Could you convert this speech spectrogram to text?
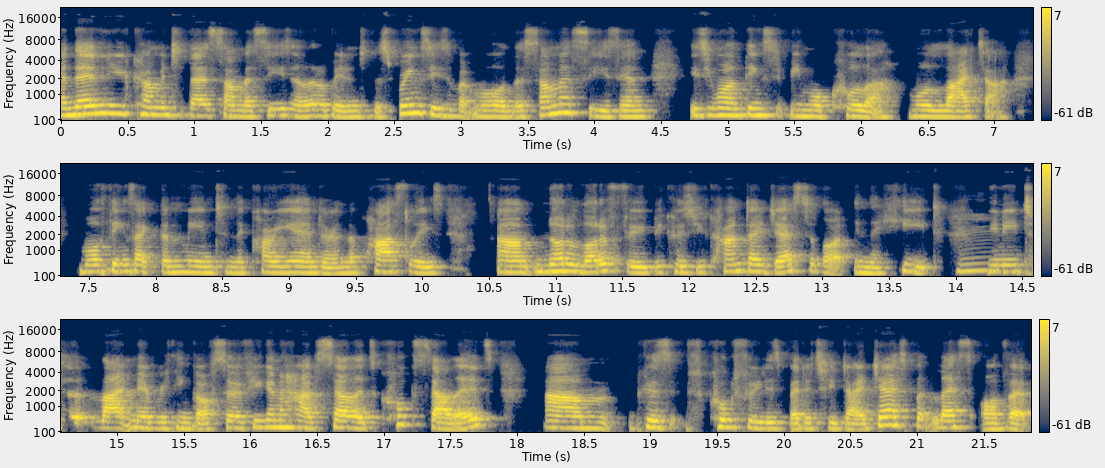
And then you come into that summer season, a little bit into the spring season, but more the summer season is you want things to be more cooler, more lighter, more things like the mint and the coriander and the parsleys. Um, not a lot of food because you can't digest a lot in the heat. Mm. You need to lighten everything off. So if you're going to have salads, cook salads, um, because cooked food is better to digest, but less of it,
